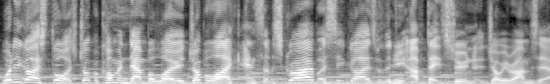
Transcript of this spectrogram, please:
What are you guys' thoughts? Drop a comment down below, drop a like, and subscribe. I see you guys with a new update soon. Joey Rahmz out.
